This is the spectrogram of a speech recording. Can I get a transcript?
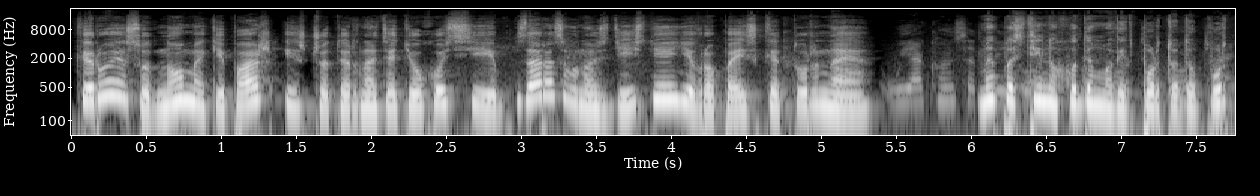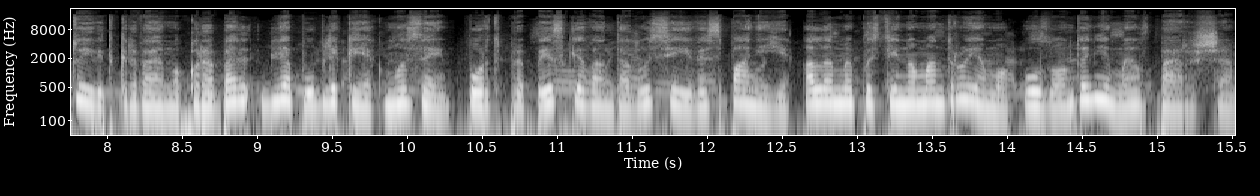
Керує судном екіпаж із 14 осіб. Зараз воно здійснює європейське турне. Ми постійно ходимо від порту до порту і відкриваємо корабель для публіки як музей. Порт приписки в Андалусії в Іспанії. Але ми постійно мандруємо. У Лондоні ми вперше.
